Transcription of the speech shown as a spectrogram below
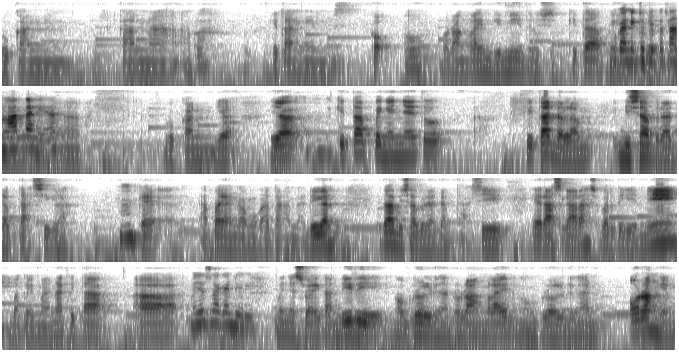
bukan karena apa? Kita ingin kok oh orang lain gini terus kita Bukan ikut-ikutan juga- latah ya? Nah, bukan ya ya kita pengennya itu kita dalam bisa beradaptasi lah. Kayak apa yang kamu katakan tadi kan kita bisa beradaptasi. Era sekarang seperti ini bagaimana kita eh, Menyesuaikan diri. menyesuaikan diri ngobrol dengan orang lain ngobrol dengan orang yang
